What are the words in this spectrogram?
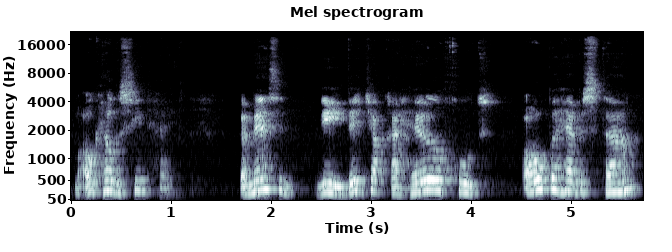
maar ook helderziendheid. Bij mensen die dit chakra heel goed open hebben staan,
